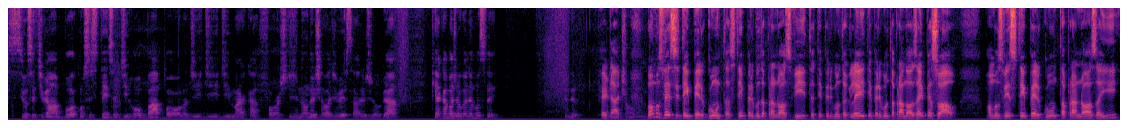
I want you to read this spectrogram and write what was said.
se você tiver uma boa consistência de roubar a bola, de, de, de marcar forte, de não deixar o adversário jogar, quem acaba jogando é você. Entendeu? Verdade. Então- Vamos ver se tem perguntas. Tem pergunta pra nós, Vitor. Tem pergunta, Glei. Tem pergunta pra nós aí, pessoal. Vamos ver se tem pergunta pra nós aí.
